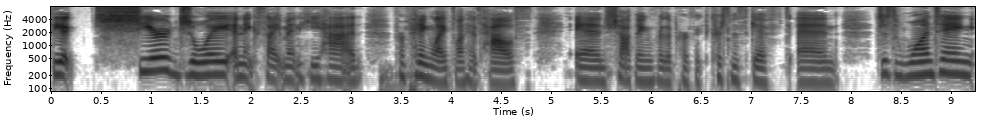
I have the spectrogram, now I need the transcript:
The sheer joy and excitement he had from putting lights on his house and shopping for the perfect Christmas gift and just wanting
